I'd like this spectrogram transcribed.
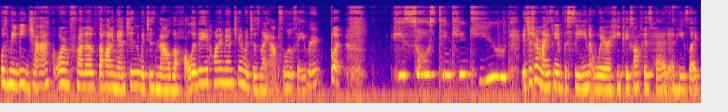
with maybe Jack or in front of the Haunted Mansion, which is now the Holiday Haunted Mansion, which is my absolute favorite. But He's so stinking cute. It just reminds me of the scene where he takes off his head and he's like,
